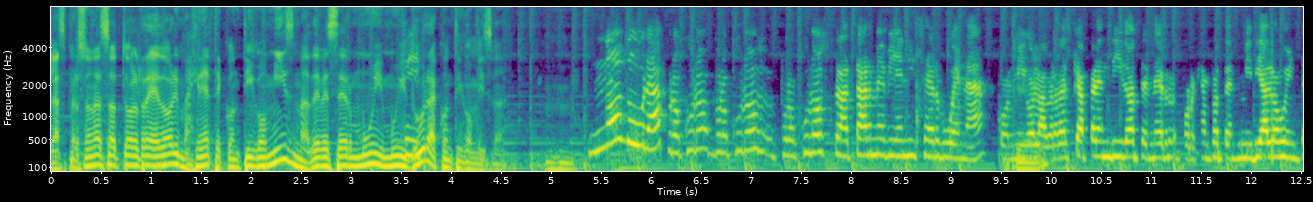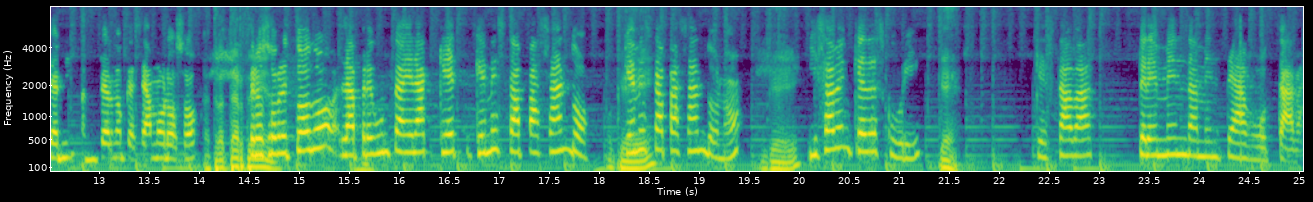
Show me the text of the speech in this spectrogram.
las personas a tu alrededor, imagínate contigo misma. Debe ser muy, muy dura contigo misma. No dura, procuro, procuro, procuro tratarme bien y ser buena conmigo. La verdad es que he aprendido a tener, por ejemplo, tener mi diálogo interno, que sea amoroso. Pero sobre todo, la pregunta era, ¿qué, qué me está pasando? ¿Qué me está pasando, no? ¿Y saben qué descubrí? ¿Qué? Que estaba tremendamente agotada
